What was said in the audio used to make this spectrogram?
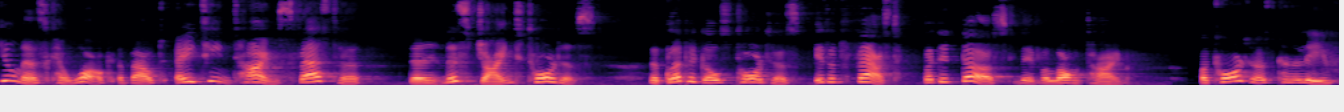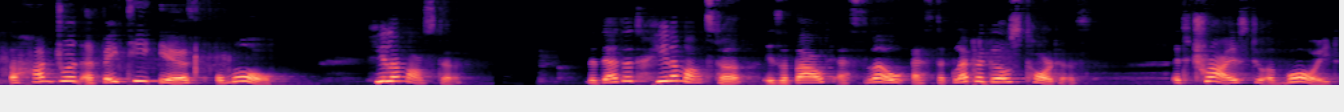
Humans can walk about 18 times faster than this giant tortoise. The Galapagos tortoise isn't fast, but it does live a long time. A tortoise can live a 150 years or more. Gila monster. The desert Gila monster is about as slow as the Galapagos tortoise. It tries to avoid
